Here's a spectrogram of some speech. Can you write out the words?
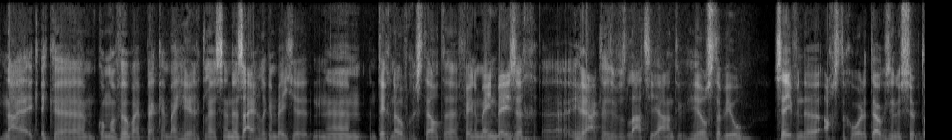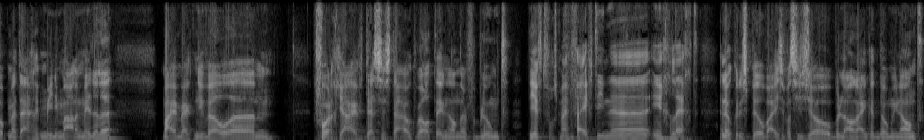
nou ja, ik, ik ehm, kom dan veel bij PEC en bij Heracles. En dat is eigenlijk een beetje een, ehm, een tegenovergesteld eh, fenomeen bezig. Eh Heracles was de laatste jaren natuurlijk heel stabiel. Zevende, achtste geworden, telkens in de subtop met eigenlijk minimale middelen. Maar je merkt nu wel, vorig jaar heeft Dessus daar ook wel het een en ander verbloemd. Die heeft volgens mij 15 eh, ingelegd. En ook in de speelwijze was hij zo belangrijk en dominant.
